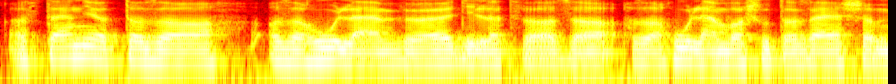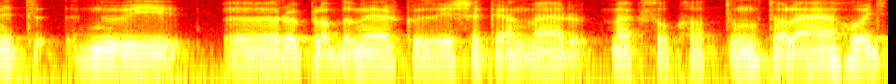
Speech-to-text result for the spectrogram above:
Aztán jött az a, az a hullámvölgy, illetve az a, az a hullámvasutazás, amit női röplabda mérkőzéseken már megszokhattunk talán, hogy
